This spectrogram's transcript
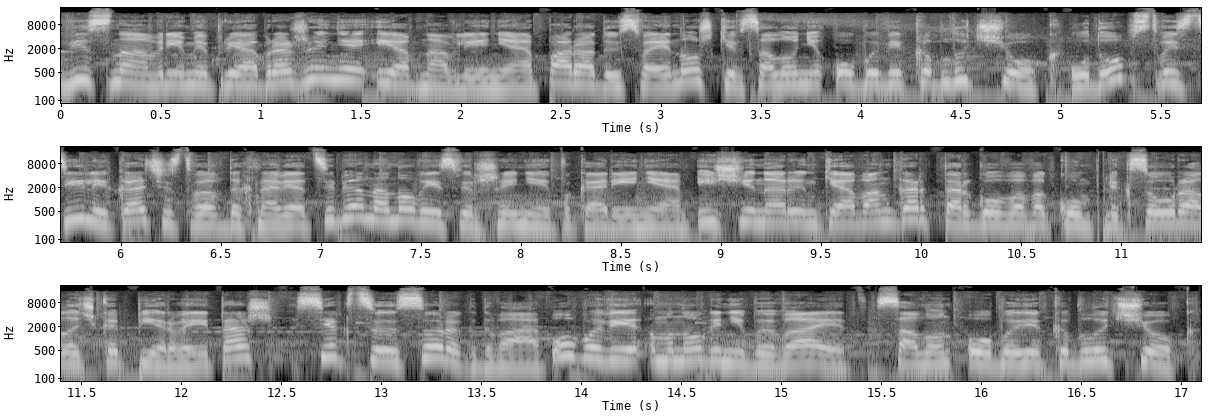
Весна – время преображения и обновления. Порадуй свои ножки в салоне обуви «Каблучок». Удобство, стиль и качество вдохновят тебя на новые свершения и покорения. Ищи на рынке «Авангард» торгового комплекса «Уралочка» первый этаж, секцию 42. Обуви много не бывает. Салон обуви «Каблучок».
